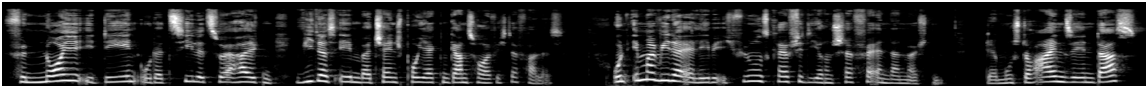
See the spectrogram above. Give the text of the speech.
für neue Ideen oder Ziele zu erhalten, wie das eben bei Change-Projekten ganz häufig der Fall ist. Und immer wieder erlebe ich Führungskräfte, die ihren Chef verändern möchten. Der muss doch einsehen, dass,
